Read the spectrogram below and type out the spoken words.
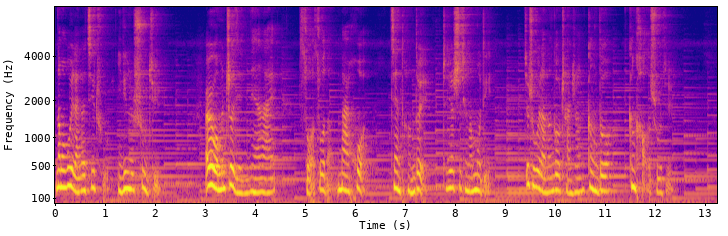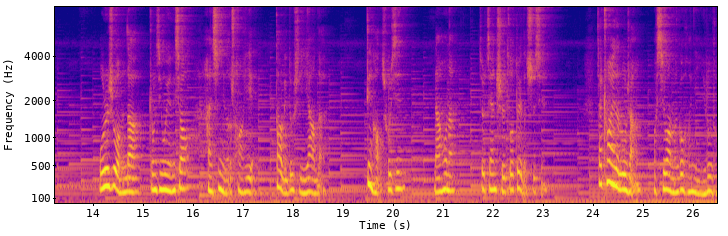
那么未来的基础一定是数据。而我们这几年来所做的卖货、建团队这些事情的目的，就是为了能够产生更多更好的数据。无论是我们的中心微营销，还是你的创业，道理都是一样的。定好初心，然后呢，就坚持做对的事情。在创业的路上，我希望能够和你一路同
